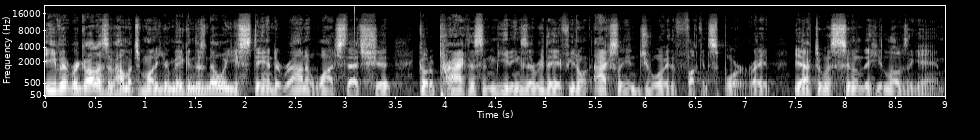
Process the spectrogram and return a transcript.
even regardless of how much money you're making, there's no way you stand around and watch that shit, go to practice and meetings every day if you don't actually enjoy the fucking sport, right? You have to assume that he loves the game.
